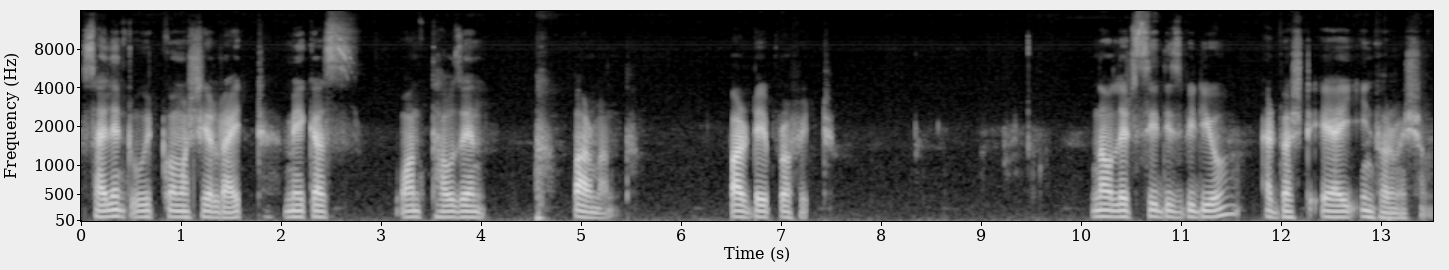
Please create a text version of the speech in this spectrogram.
silent with commercial right make us 1000 per month per day profit now let's see this video advanced ai information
